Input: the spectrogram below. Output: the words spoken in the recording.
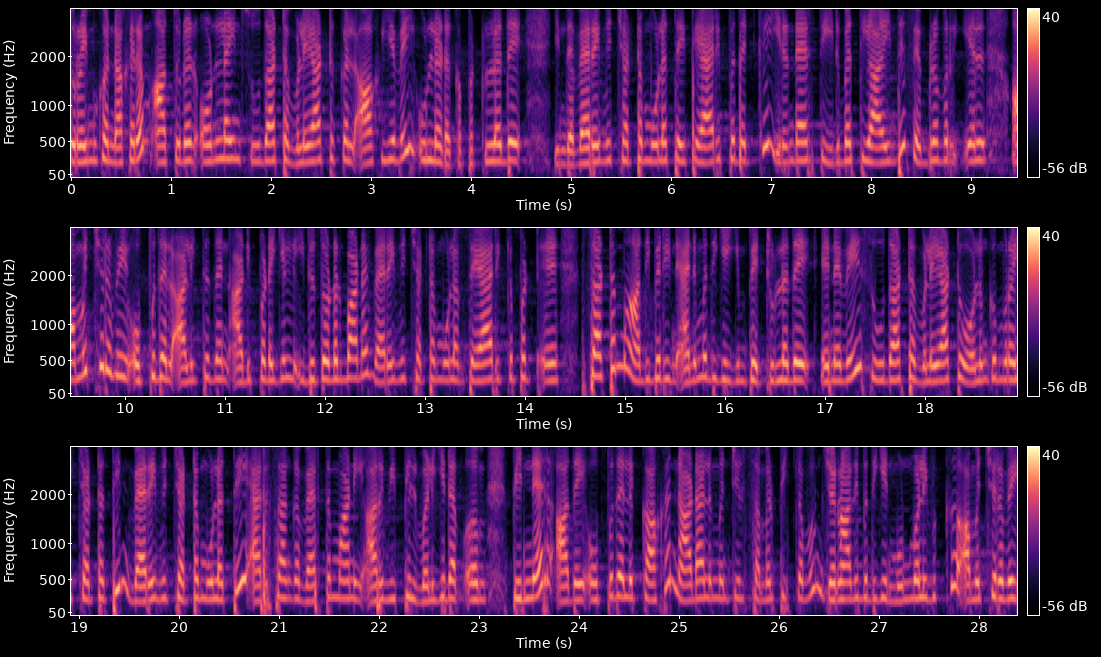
துறைமுக நகரம் அத்துடன் ஆன்லைன் சூதாட்ட விளையாட்டுகள் ஆகியவை உள்ளடக்கப்பட்டுள்ளது. இந்த வரைவு சட்ட மூலத்தை தயாரிப்பதற்கு இரண்டாயிரத்தி இருபத்தி ஐந்து பிப்ரவரியில் அமைச்சரவை ஒப்புதல் அளித்ததன் அடிப்படையில் இது தொடர்பான வரைவு சட்ட மூலம் தயாரிக்கப்பட்டு சட்டம அதிபரின் அனுமதியையும் பெற்றுள்ளது. எனவே சூதாட்ட விளையாட்டு ஒழுங்குமுறை சட்டத்தின் வரைவு சட்ட மூலத்தை அரசாங்க வர்த்தமானி அறிவிப்பில் வெளியிடவும் பின்னர் அதை ஒப்புதலுக்காக நாடாளுமன்றில் சமர்ப்பிக்கவும் ஜனாதிபதியின் முன்மொழிவுக்கு அமைச்சரவை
